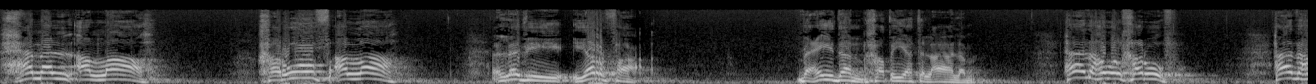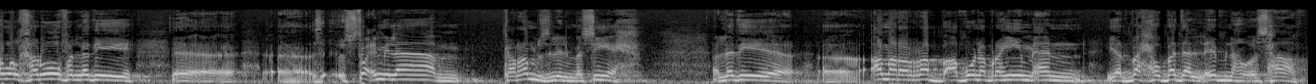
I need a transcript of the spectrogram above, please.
حمل الله خروف الله الذي يرفع بعيدا خطية العالم. هذا هو الخروف. هذا هو الخروف الذي آه، آه، استعمل كرمز للمسيح الذي آه، أمر الرب أبونا إبراهيم أن يذبحه بدل ابنه إسحاق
